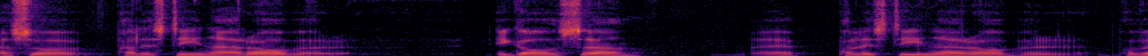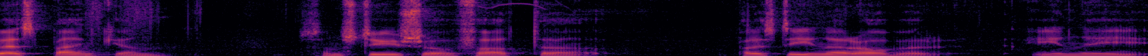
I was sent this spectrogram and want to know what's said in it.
alltså Palestina-araber i Gaza. Eh, Palestina-araber på Västbanken som styrs av Fatah. Palestina-araber inne i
